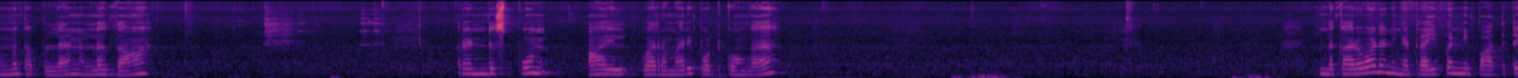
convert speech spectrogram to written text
ஒன்றும் தப்பு இல்லை. நல்லது தான் ரெண்டு ஸ்பூன் ஆயில் வர்ற மாதிரி போட்டுக்கோங்க. இந்த கருவாடை நீங்கள் ட்ரை பண்ணி பார்த்துட்டு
